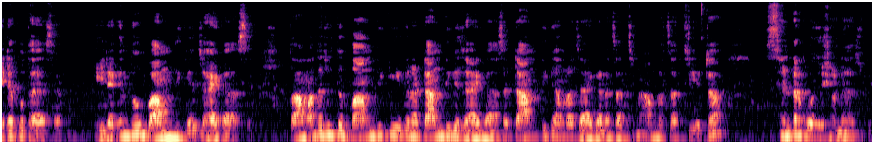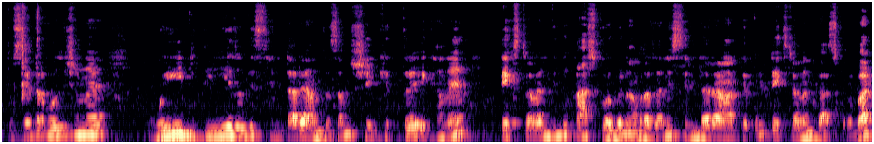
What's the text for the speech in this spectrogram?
এটা কোথায় আছে? এখন এটা কিন্তু বাম দিকে জায়গা আছে। তো আমাদের যদি বাম দিকে এখানে ডান দিকে জায়গা আছে, ডান দিকে আমরা জায়গাটা চাচ্ছি না। আমরা চাচ্ছি এটা সেন্টার পজিশনে আসবে। তো সেন্টার পজিশনে উইড দিয়ে যদি সেন্টারে আনতে চান, সেই ক্ষেত্রে এখানে টেক্সট অ্যালাইন কিন্তু কাজ করবে না। আমরা জানি সেন্টারে আনার ক্ষেত্রে টেক্সট অ্যালাইন কাজ করে বাট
